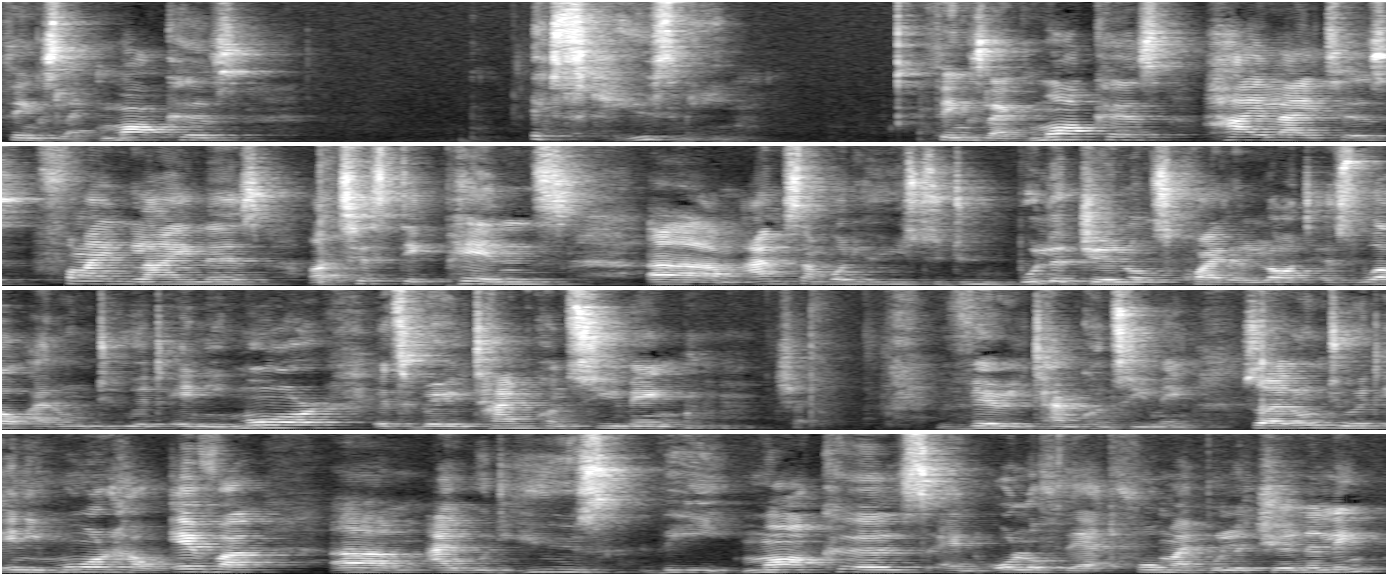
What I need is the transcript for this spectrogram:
Things like markers, excuse me, things like markers, highlighters, fine liners, artistic pens. Um, I'm somebody who used to do bullet journals quite a lot as well. I don't do it anymore. It's very time consuming. very time consuming. So I don't do it anymore. However, um, I would use the markers and all of that for my bullet journaling.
